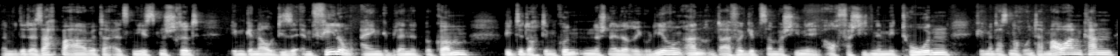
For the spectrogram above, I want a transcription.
dann würde der Sachbearbeiter als nächsten Schritt eben genau diese Empfehlung eingeblendet bekommen. Biete doch dem Kunden eine schnelle Regulierung an und dafür gibt es dann wahrscheinlich auch verschiedene Methoden, wie man das noch untermauern kann.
